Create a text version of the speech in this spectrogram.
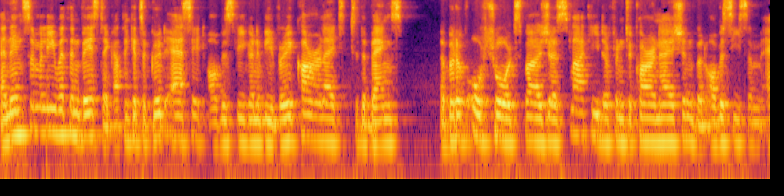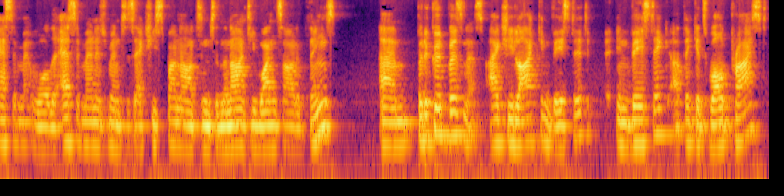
And then similarly with Investec, I think it's a good asset, obviously going to be very correlated to the banks a bit of offshore exposure, slightly different to Coronation, but obviously some asset, well, the asset management is actually spun out into the Ninety One side of things. Um, but a good business. I actually like Invested, Investec. I think it's well priced.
